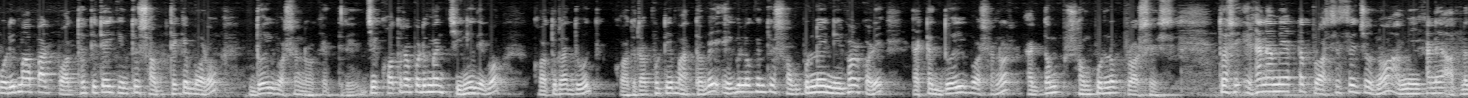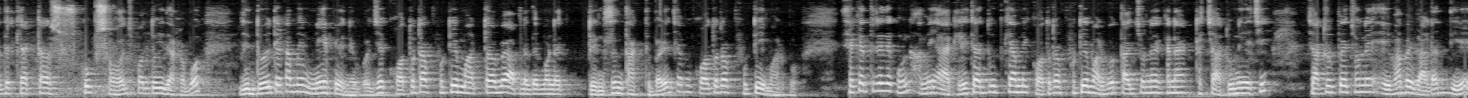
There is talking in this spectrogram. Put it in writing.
পরিমাপ আর পদ্ধতিটাই কিন্তু সব থেকে বড় দই বসানোর ক্ষেত্রে। যে কতটা পরিমাণ চিনি দেব কতটা দুধ, কতটা ফুটিয়ে মারতে হবে, এগুলো কিন্তু সম্পূর্ণই নির্ভর করে একটা দই বসানোর একদম সম্পূর্ণ প্রসেস তো এখানে আমি একটা প্রসেসের জন্য আমি এখানে আপনাদেরকে একটা খুব সহজ পদ্ধতি দেখাবো যে দইটাকে আমি মেপে নেব যে কতটা ফুটিয়ে মারতে হবে, আপনাদের মনে টেনশন থাকতে পারে যে আমি কতটা ফুটিয়ে মারবো। সেক্ষেত্রে দেখুন, আমি এক লিটার দুধকে আমি কতটা ফুটিয়ে মারবো, তার জন্য এখানে একটা চাটু নিয়েছি। চাটুর পেছনে এইভাবে গার্ডার দিয়ে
